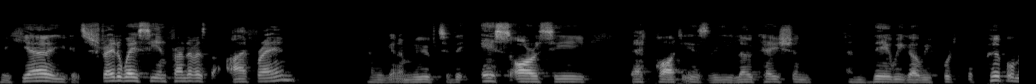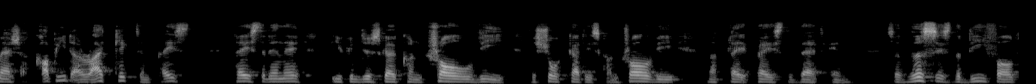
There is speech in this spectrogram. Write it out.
We're here, you can straight away see in front of us the iframe and we're going to move to the SRC. That part is the location and there we go. We've put the Purple Mash. I copied, I right clicked and paste, pasted in there. You can just go control V. The shortcut is control V and I play, pasted that in. So this is the default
